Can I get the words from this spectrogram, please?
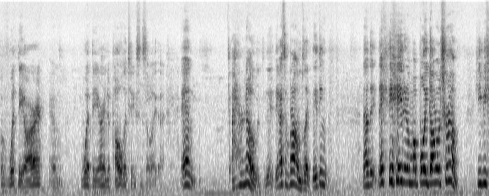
of what they are and what they are into politics and stuff like that. And I don't know, they, they got some problems. Like they think now they, they, they hated on my boy Donald Trump. He be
